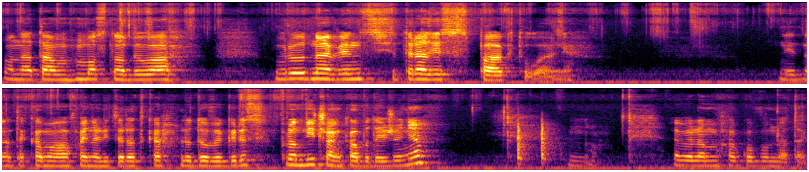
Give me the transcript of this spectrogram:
Ona tam mocno była brudna, więc teraz jest spa aktualnie. Jedna taka mała, fajna literatka, lodowy gryz. Prądniczanka bodajże, nie? No. Ewela macha głową na tak.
